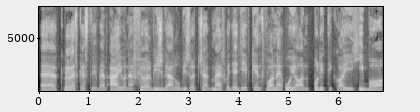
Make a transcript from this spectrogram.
e, következtében álljon-e föl vizsgálóbizottság, mert hogy egyébként van-e olyan politikai hiba,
